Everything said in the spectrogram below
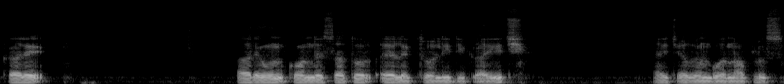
care are un condensator electrolitic aici Aici avem borna plus,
